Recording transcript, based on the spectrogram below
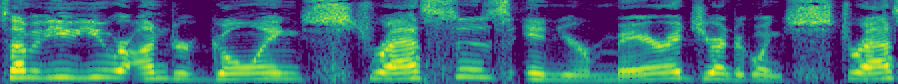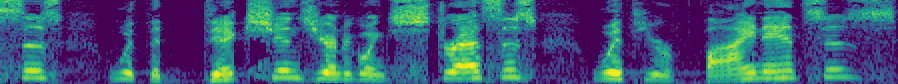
Some of you, you are undergoing stresses in your marriage. You're undergoing stresses with addictions. You're undergoing stresses with your finances.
